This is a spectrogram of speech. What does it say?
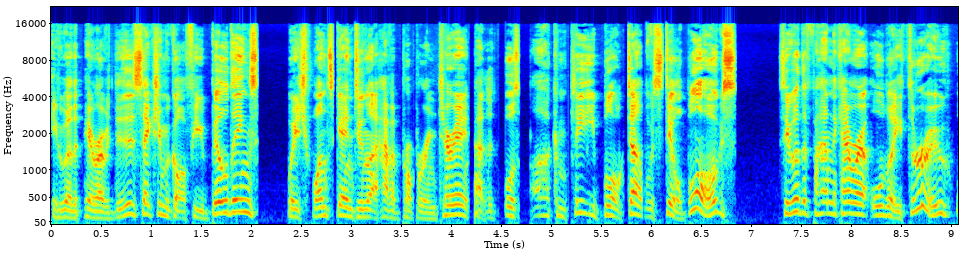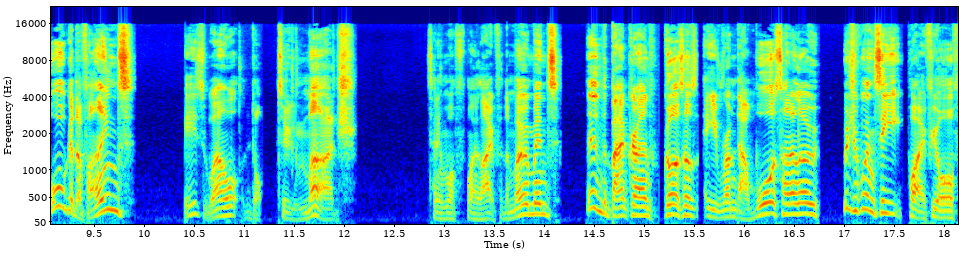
If we were to peer over to this section, we've got a few buildings, which once again do not have a proper interior. In fact, the doors are completely blocked up with steel blocks. So if we pan the camera all the way through, what we're going to find is, well, not too much. Turning off my light for the moment. Then in the background, we've got ourselves a rundown war silo, which we can see quite a few of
